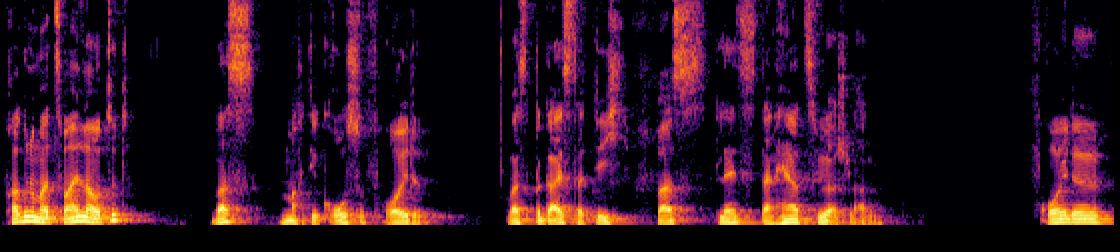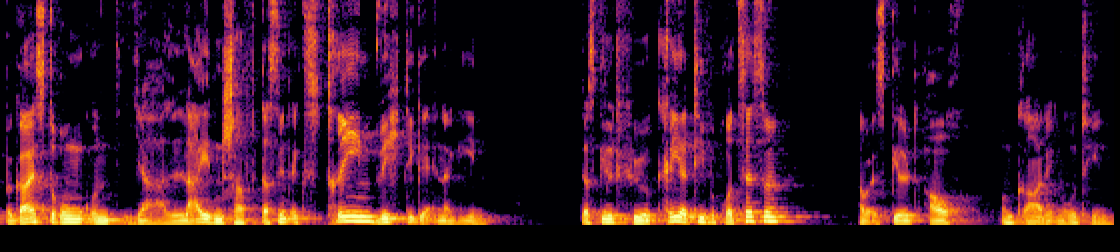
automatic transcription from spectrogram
Frage Nummer zwei lautet, was macht dir große Freude? Was begeistert dich? Was lässt dein Herz höher schlagen. Freude, Begeisterung und ja, Leidenschaft, das sind extrem wichtige Energien. Das gilt für kreative Prozesse, aber es gilt auch und gerade in Routinen.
